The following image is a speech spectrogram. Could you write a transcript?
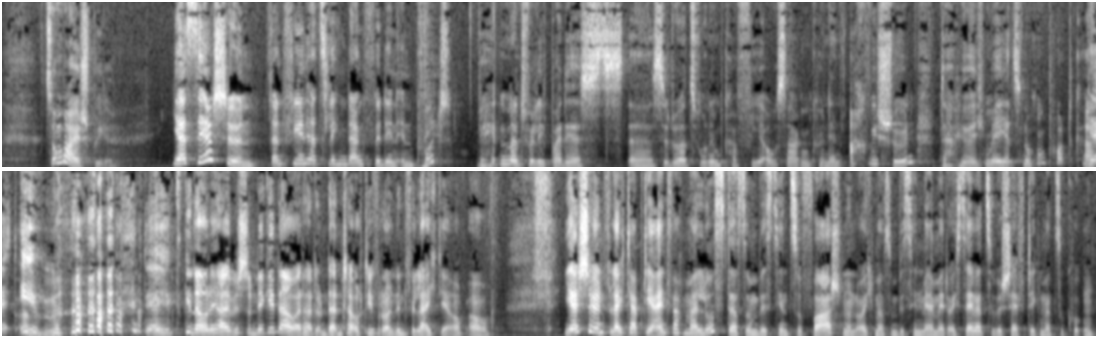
Zum Beispiel. Ja, sehr schön. Dann vielen herzlichen Dank für den Input. Wir hätten natürlich bei der äh, Situation im Café auch sagen können, ach wie schön, da höre ich mir jetzt noch einen Podcast ja, an. Eben, der jetzt genau eine halbe Stunde gedauert hat und dann taucht die Freundin vielleicht ja auch auf. Ja, schön. Vielleicht habt ihr einfach mal Lust, das so ein bisschen zu forschen und euch mal so ein bisschen mehr mit euch selber zu beschäftigen, mal zu gucken,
